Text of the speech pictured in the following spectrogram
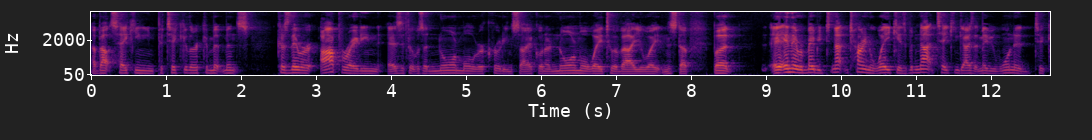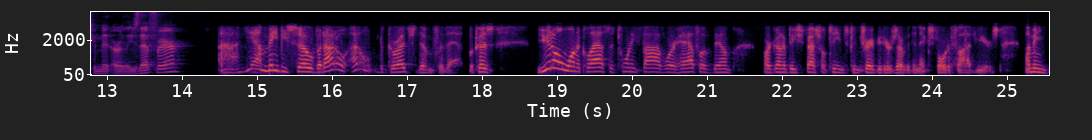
about taking particular commitments because they were operating as if it was a normal recruiting cycle and a normal way to evaluate and stuff. But and they were maybe not turning away kids, but not taking guys that maybe wanted to commit early. Is that fair? Uh, yeah, maybe so, but I don't I don't begrudge them for that because you don't want a class of 25 where half of them are going to be special teams contributors over the next four to five years. I mean,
